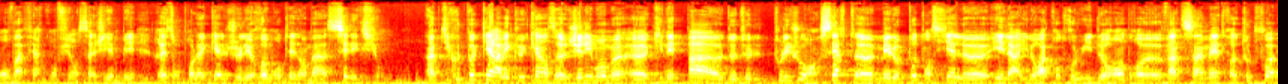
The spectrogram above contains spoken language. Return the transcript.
On va faire confiance à JMB, raison pour laquelle je l'ai remonté dans ma sélection. Un petit coup de poker avec le 15, Jérémy euh, qui n'est pas de tous les jours, certes, euh, mais le potentiel euh, est là. Il aura contre lui de rendre 25 mètres. Toutefois,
